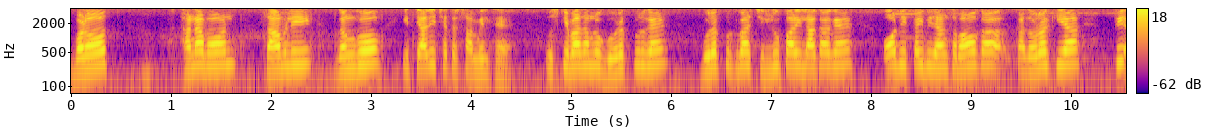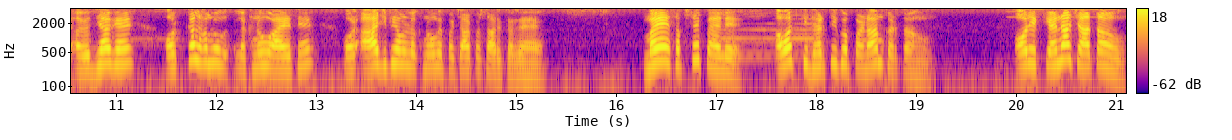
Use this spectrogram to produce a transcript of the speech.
बड़ौत, थाना भवन शामली गंगो इत्यादि क्षेत्र शामिल थे। उसके बाद हम लोग गोरखपुर गए। गोरखपुर के बाद चिल्लूपार इलाका गए और भी कई विधानसभाओं का का दौरा किया। फिर अयोध्या गए और कल हम लोग लखनऊ आए थे और आज भी हम लखनऊ में प्रचार प्रसार कर रहे हैं। मैं सबसे पहले अवध की धरती को प्रणाम करता हूँ और ये कहना चाहता हूँ,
